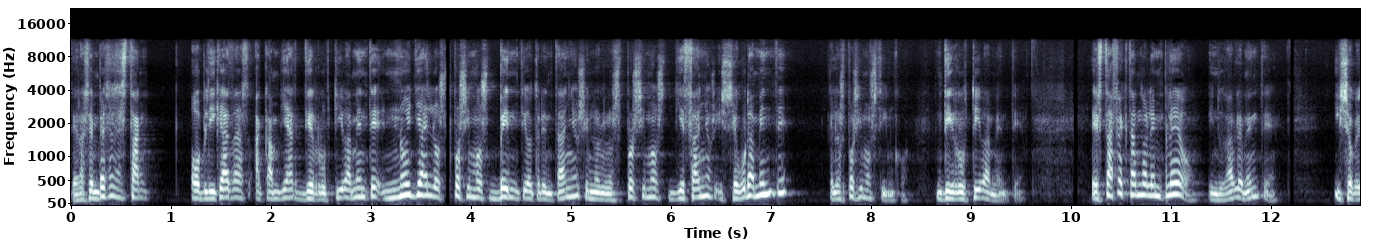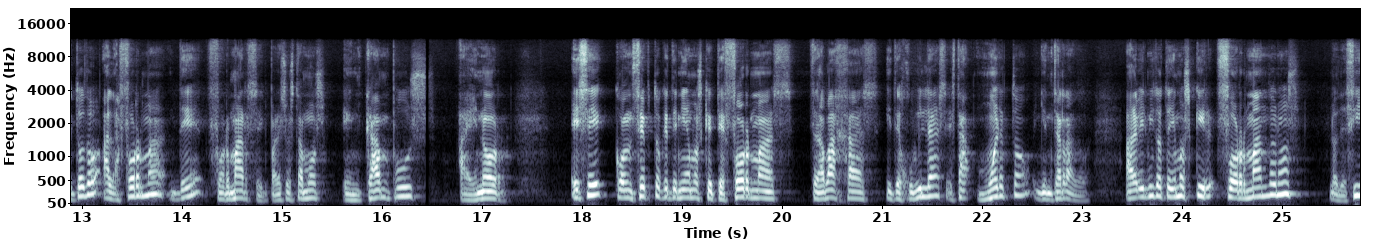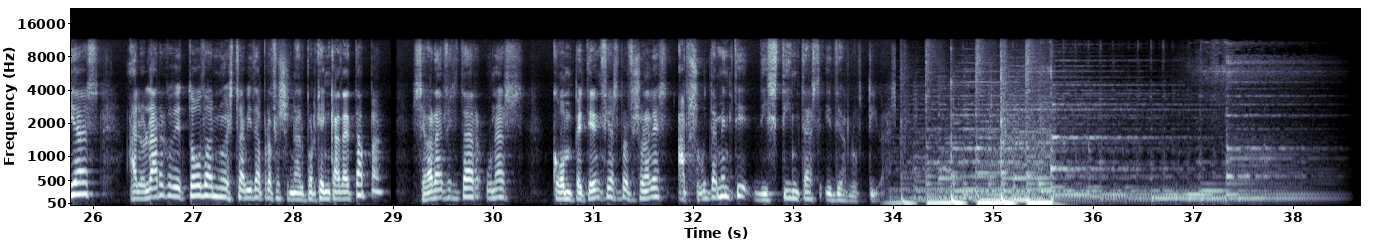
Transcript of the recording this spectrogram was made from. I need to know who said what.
Speaker 1: Las empresas están obligadas a cambiar disruptivamente, no ya en los próximos 20 o 30 años, sino en los próximos 10 años y seguramente en los próximos 5, disruptivamente. ¿Está afectando al empleo? Indudablemente. Y sobre todo a la forma de formarse. Para eso estamos en campus, AENOR. Ese concepto que teníamos que te formas, trabajas y te jubilas está muerto y enterrado. Ahora mismo tenemos que ir formándonos, lo decías, a lo largo de toda nuestra vida profesional, porque en cada etapa se van a necesitar unas competencias profesionales absolutamente distintas y disruptivas.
